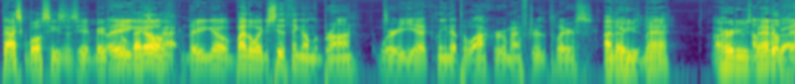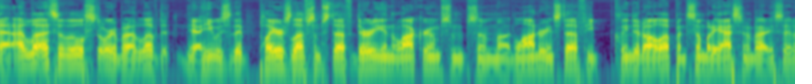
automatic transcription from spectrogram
basketball season's here. Maybe there go back go. to back. There you go. By the way, did you see the thing on LeBron where he uh, cleaned up the locker room after the players? I know he was mad. I heard he was mad about that. it. I love that's a little story, but I loved it. Yeah, he was. The players left some stuff dirty in the locker room, some some uh, laundry and stuff. He cleaned it all up, and somebody asked him about it. He said,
